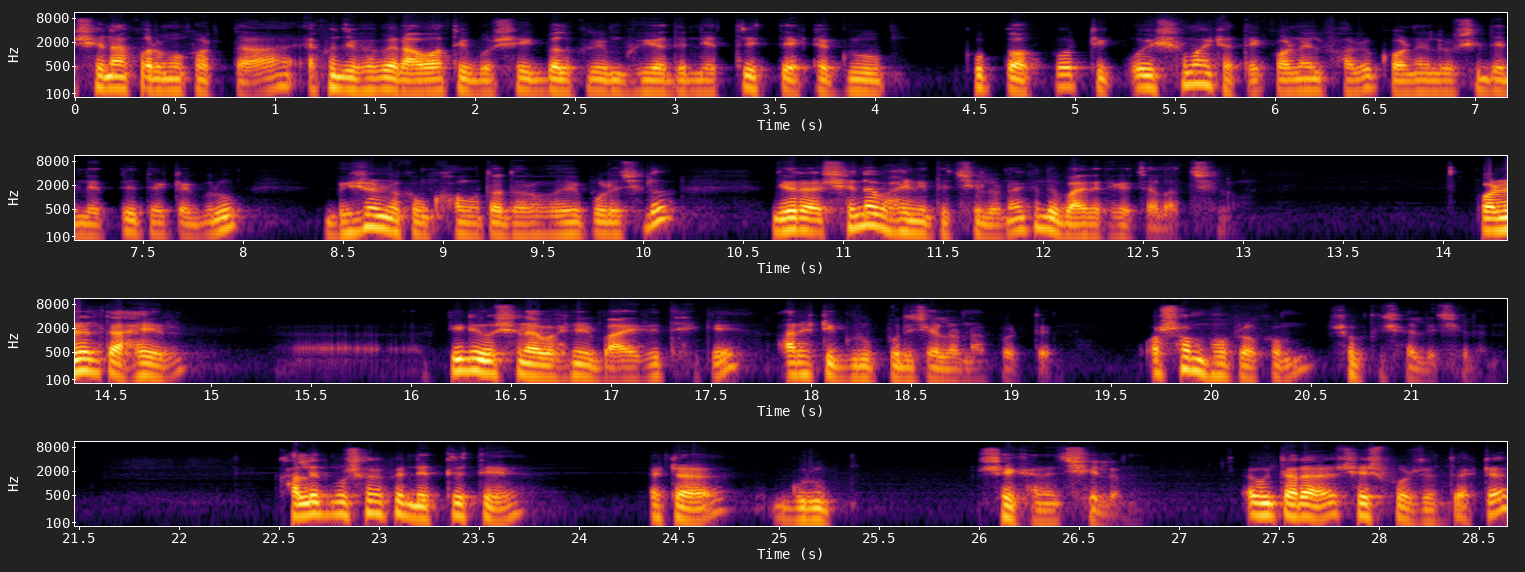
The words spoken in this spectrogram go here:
সেনা কর্মকর্তা, এখন যেভাবে রাওয়াতে বসে ইকবাল করিম ভুইয়াদের নেতৃত্বে একটা গ্রুপ, খুব তৎপর, ঠিক ওই সময়টাতে কর্নেল ফারুক, কর্নেল রশিদের নেতৃত্বে একটা গ্রুপ ভীষণ রকম ক্ষমতাধর হয়ে পড়েছিল, যারা সেনাবাহিনীতে ছিল না, কিন্তু বাইরে থেকে চালাচ্ছিল। কর্নেল তাহের তিনিও সেনাবাহিনীর বাইরে থেকে আরেকটি গ্রুপ পরিচালনা করতেন। অসম্ভব রকম শক্তিশালী ছিলেন। খালেদ মুশারফের নেতৃত্বে একটা গ্রুপ সেখানে ছিলেন এবং তারা শেষ পর্যন্ত একটা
